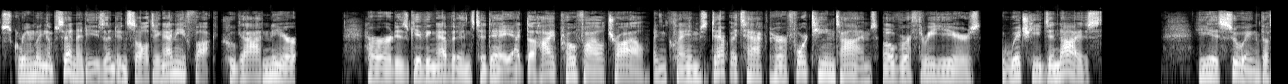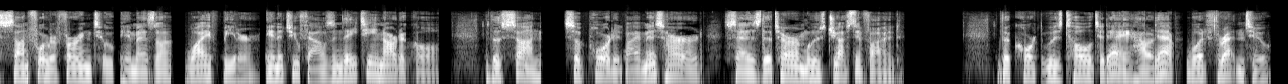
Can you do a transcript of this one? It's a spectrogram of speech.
screaming obscenities and insulting any fuck who got near. Heard is giving evidence today at the high-profile trial and claims Depp attacked her 14 times over three years, which he denies. He is suing the Sun for referring to him as a wife beater in a 2018 article. The Sun, supported by Ms. Heard, says the term was justified. The court was told today how Depp would threaten to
